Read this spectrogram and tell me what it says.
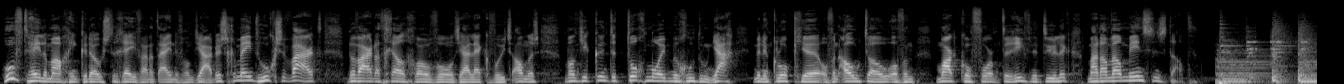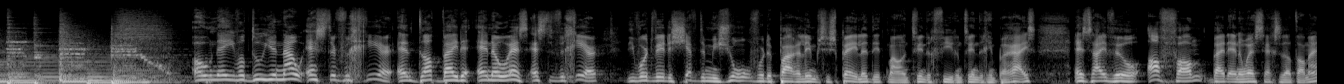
hoeft helemaal geen cadeaus te geven aan het einde van het jaar. Dus gemeente Hoekse Waard, bewaar dat geld gewoon volgend jaar lekker voor iets anders. Want je kunt het toch nooit meer goed doen. Ja, met een klokje of een auto of een marktconform tarief natuurlijk. Maar dan wel minstens dat. Oh nee, wat doe je nou, Esther Vergeer? En dat bij de NOS. Esther Vergeer, die wordt weer de chef de mission voor de Paralympische Spelen. Ditmaal in 2024 in Parijs. En zij wil af van, bij de NOS zeggen ze dat dan, hè.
